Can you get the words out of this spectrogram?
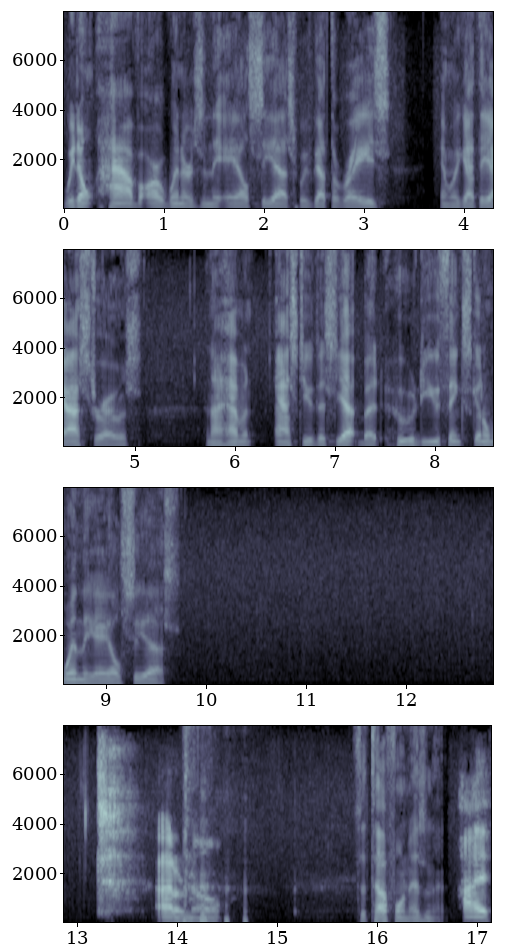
we don't have our winners in the ALCS. We've got the Rays and we got the Astros. And I haven't asked you this yet, but who do you think's going to win the ALCS? I don't know. It's a tough one, isn't it? I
